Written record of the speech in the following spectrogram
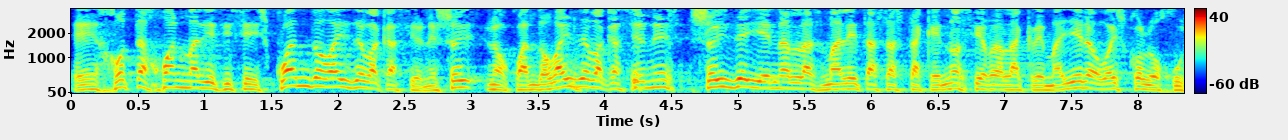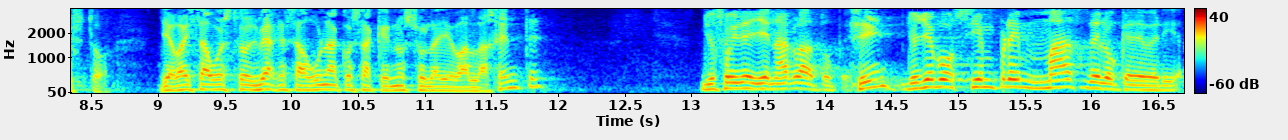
Eh, J. Juanma 16, ¿cuándo vais de vacaciones? Soy, no, cuando vais de vacaciones, ¿sois de llenar las maletas hasta que no cierra la cremallera o vais con lo justo? ¿Lleváis a vuestros viajes alguna cosa que no suele llevar la gente? Yo soy de llenarla a tope. ¿Sí? Yo llevo siempre más de lo que debería.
